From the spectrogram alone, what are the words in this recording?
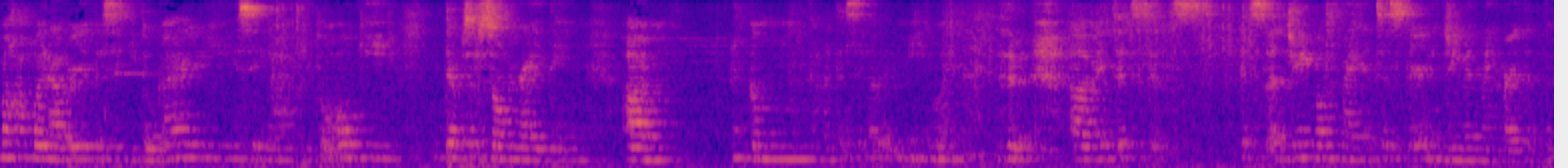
makakolaborate si Tito Gary, sila Tito Ogie, in terms of songwriting. Um, and kung kakanta sila with me, why not? um, it's, it's, it's, it's a dream of mine. It's a stirring dream in my heart at the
